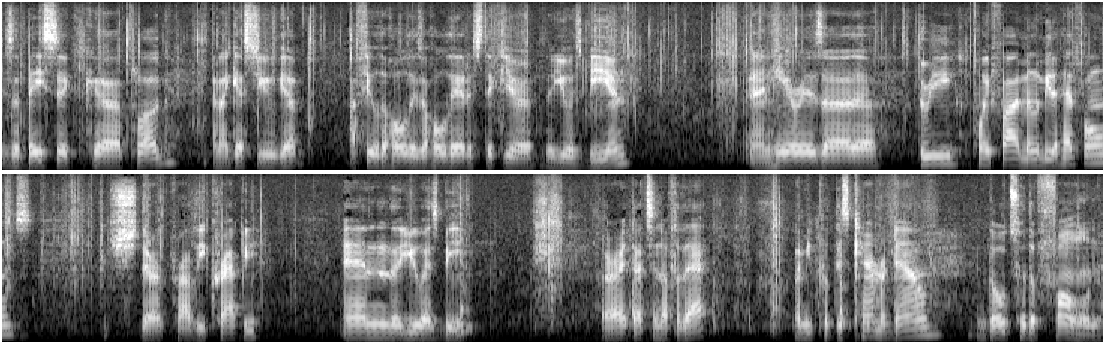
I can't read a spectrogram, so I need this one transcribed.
Is a basic uh, plug, and I guess you, yep. I feel the hole. There's a hole there to stick your the USB in. And here is uh, the 3.5 millimeter headphones, which they're probably crappy, and the USB. All right, that's enough of that. Let me put this camera down and go to the phone.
